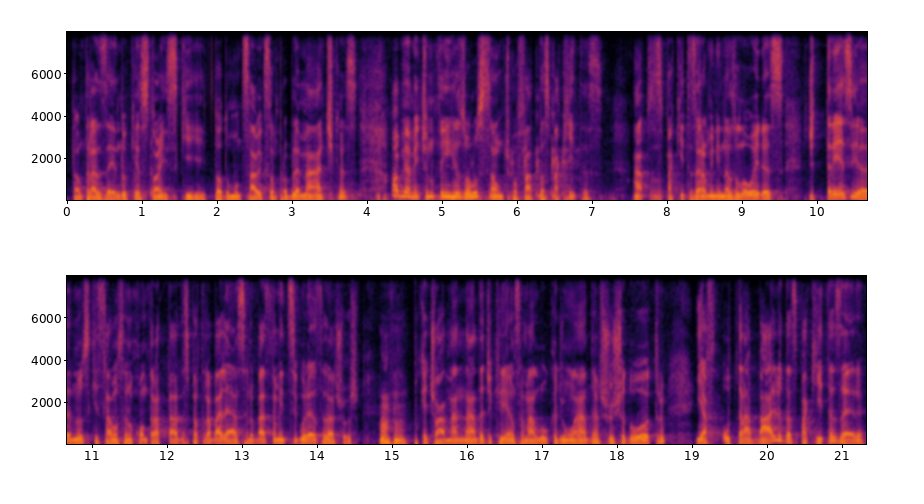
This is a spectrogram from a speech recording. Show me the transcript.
estão trazendo questões que todo mundo sabe que são problemáticas. Obviamente não tem resolução, tipo o fato das paquitas. Ah, todas as paquitas eram meninas loiras de 13 anos que estavam sendo contratadas para trabalhar, sendo basicamente segurança da Xuxa. Porque tinha uma manada de criança maluca de um lado e a Xuxa do outro. E a- o trabalho das paquitas era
